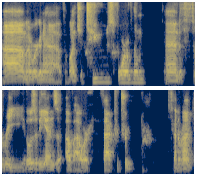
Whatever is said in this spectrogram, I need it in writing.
Um, and we're going to have a bunch of twos, four of them, and three. Those are the ends of our factor tree. Kind of rhymed.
